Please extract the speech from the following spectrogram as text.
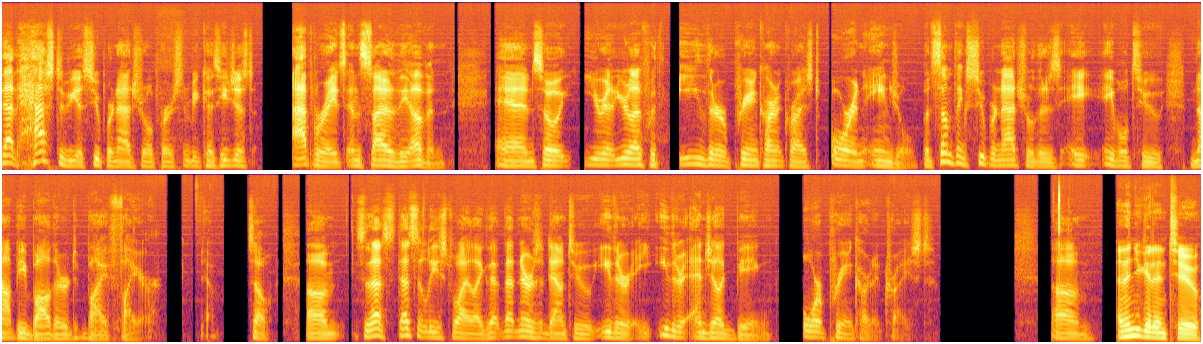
that has to be a supernatural person because he just operates inside of the oven. And so you're you're left with either pre-incarnate Christ or an angel, but something supernatural that is a- able to not be bothered by fire. Yeah. So, um, so that's that's at least why like that that narrows it down to either either angelic being or pre-incarnate Christ. Um. And then you get into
